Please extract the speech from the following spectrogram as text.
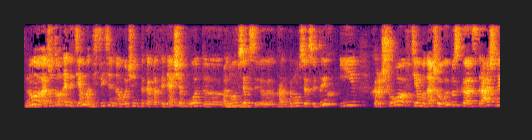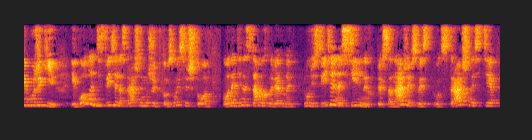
Ну, а что эта тема действительно очень такая подходящая под э, канун всех святых и хорошо в тему нашего выпуска «Страшные мужики». И Голланд действительно страшный мужик, в том смысле, что он один из самых, наверное, ну, действительно сильных персонажей в своей вот страшности,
